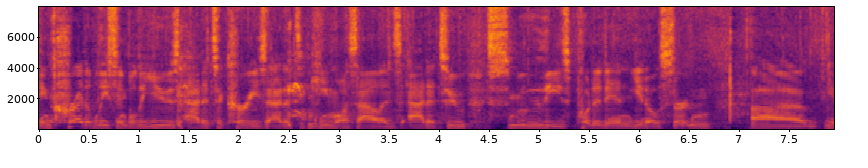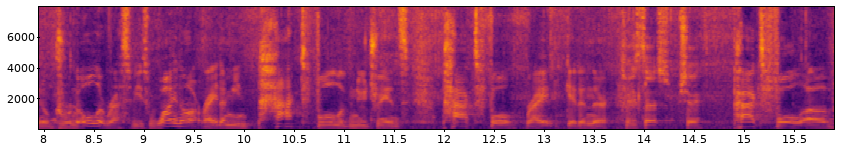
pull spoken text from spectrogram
incredibly simple to use. Add it to curries, add it to quinoa salads, add it to smoothies, put it in, you know, certain uh, you know, granola recipes. Why not, right? I mean, packed full of nutrients, packed full, right? Get in there. Taste test, Shay. Packed full of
